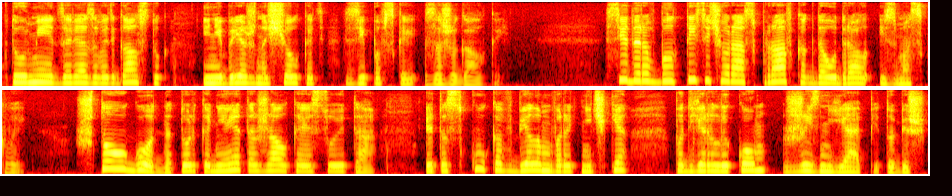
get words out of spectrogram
кто умеет завязывать галстук и небрежно щелкать зиповской зажигалкой? Сидоров был тысячу раз прав, когда удрал из Москвы. Что угодно, только не эта жалкая суета, эта скука в белом воротничке под ярлыком «жизнь Япи», то бишь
